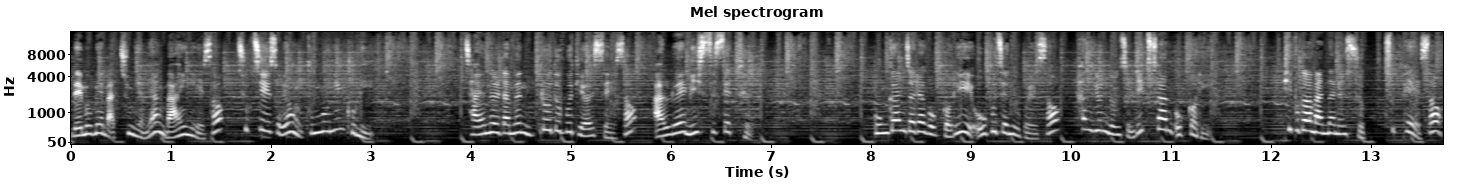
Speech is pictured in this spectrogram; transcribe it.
내 몸에 맞춤 영양 마이니에서 숙취 해소용 굿모닝 구미 자연을 담은 프로도브 디얼스에서 알로에 미스트 세트. 공간 절약 옷걸이 오브제노브에서 항균 non-slip 수한 옷걸이. 피부가 만나는 숲 숲회에서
